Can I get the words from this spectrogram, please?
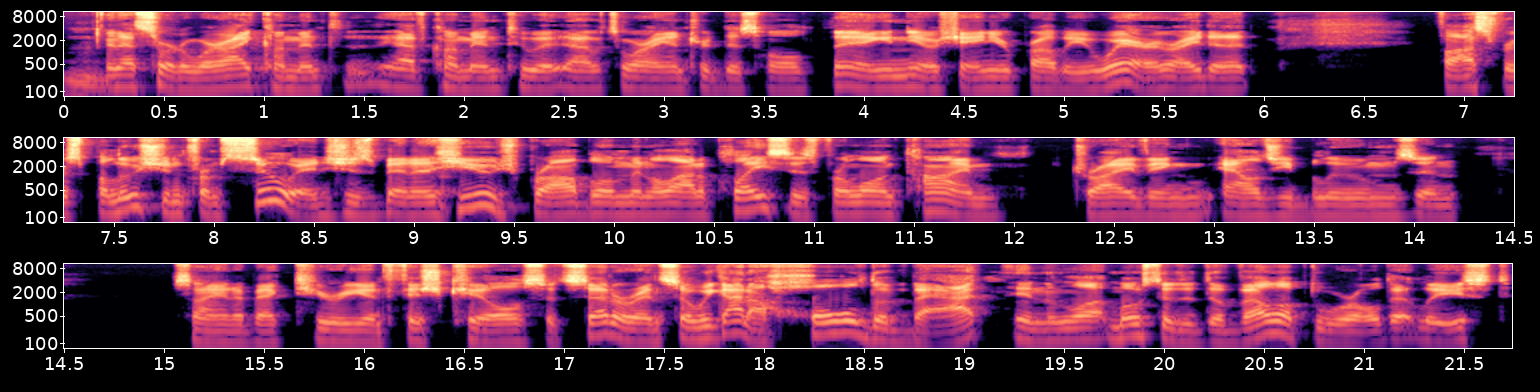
Mm. and that's sort of where I come into. I've come into it. That's where I entered this whole thing. And you know, Shane, you're probably aware, right? That phosphorus pollution from sewage has been a huge problem in a lot of places for a long time, driving algae blooms and cyanobacteria and fish kills, et cetera. And so we got a hold of that in lot, most of the developed world, at least,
